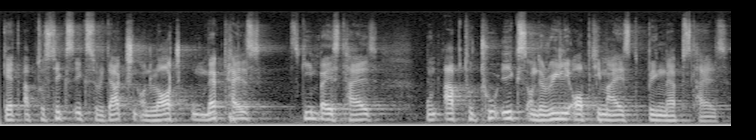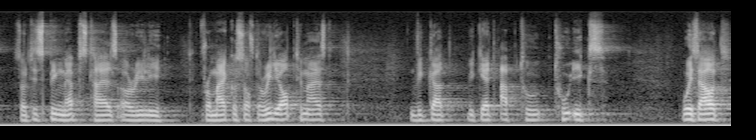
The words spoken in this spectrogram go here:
get up to 6x reduction on large map tiles, scheme-based tiles, and up to 2x on the really optimized Bing Maps tiles. So these Bing Maps tiles are really, from Microsoft, are really optimized. We, got, we get up to 2x without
